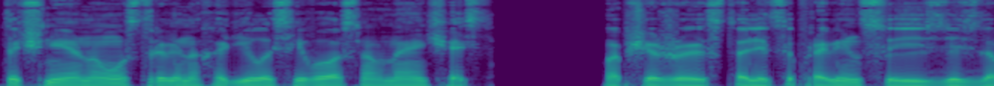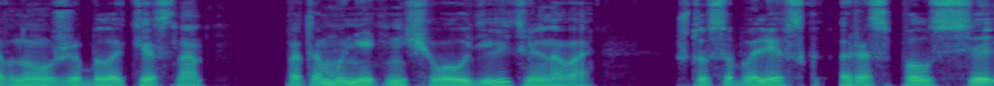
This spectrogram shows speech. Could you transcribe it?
Точнее, на острове находилась его основная часть. Вообще же, столице провинции здесь давно уже было тесно, потому нет ничего удивительного, что Соболевск расползся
